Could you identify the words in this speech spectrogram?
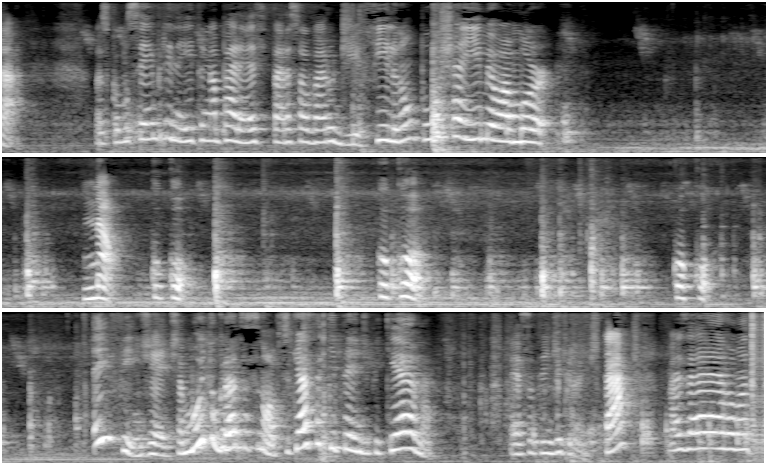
Tá. Mas como sempre, Nathan aparece para salvar o dia. Filho, não puxa aí, meu amor. Não. Cocô. Cocô. Cocô. Enfim, gente, é muito grande essa sinopse. Que essa aqui tem de pequena, essa tem de grande, tá? Mas é romance...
